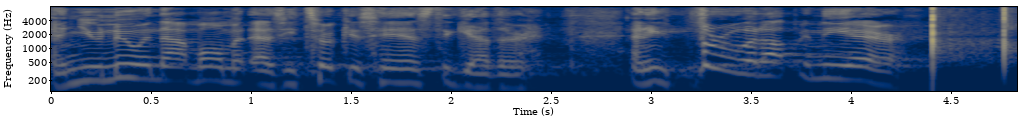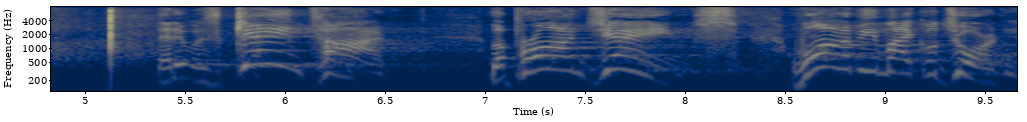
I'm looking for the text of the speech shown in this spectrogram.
And you knew in that moment as he took his hands together and he threw it up in the air that it was game time. LeBron James, wanna Michael Jordan.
